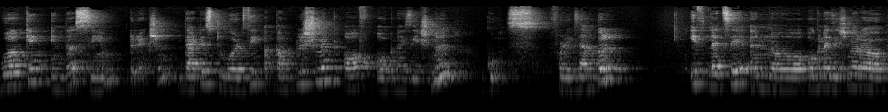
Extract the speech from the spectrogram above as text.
working in the same direction that is towards the accomplishment of organizational goals. For example, if let's say an uh, organization or a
